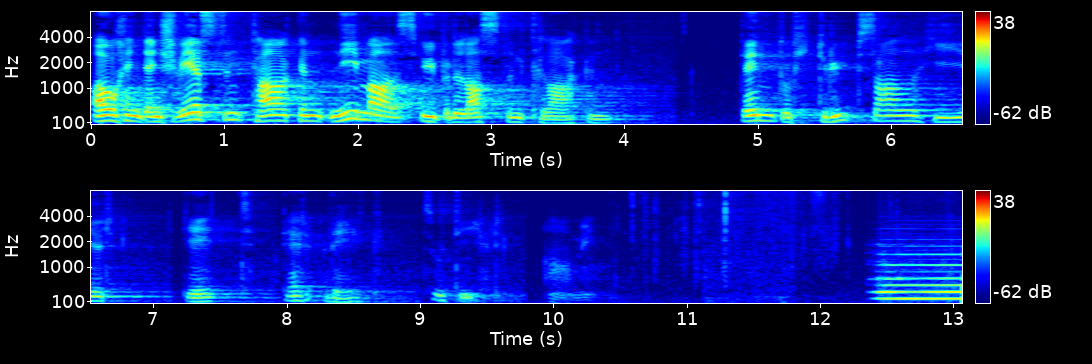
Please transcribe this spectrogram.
auch in den schwersten Tagen niemals über Lasten klagen, denn durch Trübsal hier geht der Weg zu dir. Amen.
